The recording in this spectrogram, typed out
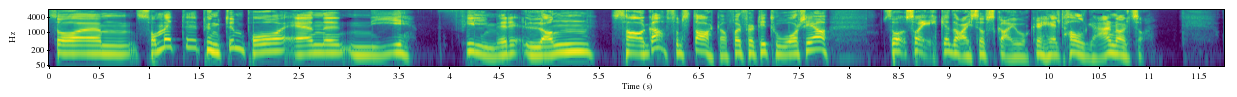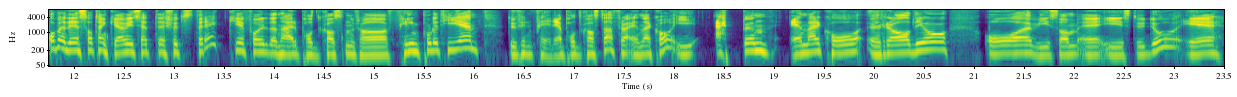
Så um, som et punktum på en ni filmer lang saga som starta for 42 år sia, så, så, er ikke The Rise of Skywalker helt halvgæren, altså. Og med det så tenker jeg vi setter sluttstrek for denne podkasten fra Filmpolitiet. Du finner flere podkaster fra NRK i appen NRK Radio, og vi som er i studio, er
